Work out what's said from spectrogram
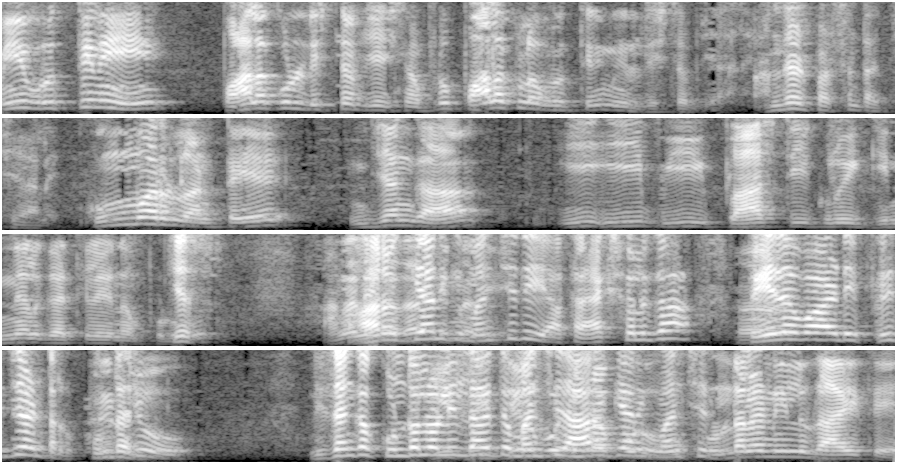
మీ వృత్తిని పాలకులు డిస్టర్బ్ చేసినప్పుడు పాలకుల వృత్తిని మీరు డిస్టర్బ్ చేయాలి. హండ్రెడ్ పర్సెంట్ అది చేయాలి. కుమ్మరులు అంటే నిజంగా ఈ ఈ ఈ ప్లాస్టిక్లు ఈ గిన్నెలు గతి లేనప్పుడు ఆరోగ్యానికి. మంచిది. అసలు యాక్చువల్గా పేదవాడి ఫ్రిడ్జ్ అంటారు నిజంగా కుండలో నీళ్ళు తాగితే మంచిది ఆరోగ్యానికి మంచిది. కుండల నీళ్ళు తాగితే.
